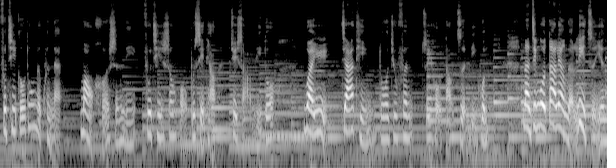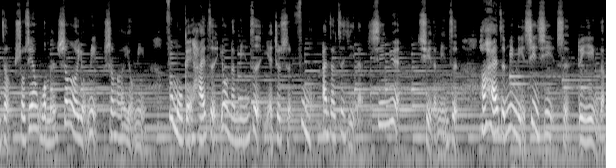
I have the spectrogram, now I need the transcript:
夫妻沟通的困难，貌合神离，夫妻生活不协调，聚少离多，外遇。家庭多纠纷，最后导致离婚。那经过大量的例子验证，首先我们生而有命，生而有命，父母给孩子用的名字，也就是父母按照自己的心愿取的名字，和孩子命理信息是对应的。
